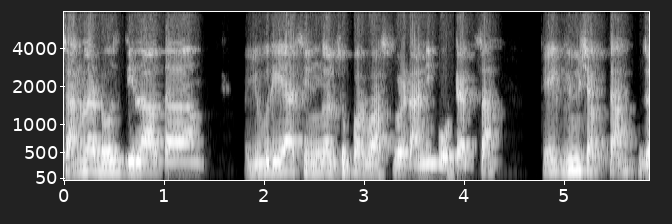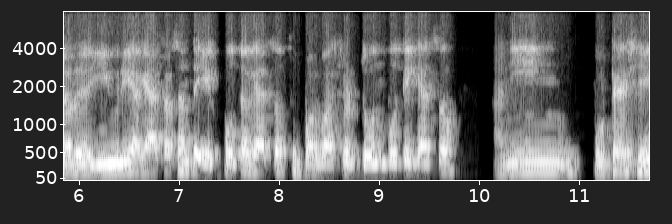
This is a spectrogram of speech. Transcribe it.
चांगला डोस दिला होता युरिया सिंगल सुपर फॉस्फेट आणि पोटॅकचा ते घेऊ शकता. जर युरिया घ्यायचा असेल तर एक पोतं घ्यायचं सुपर फॉस्फेट दोन पोते घ्यायचं आणि पोटॅश हे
